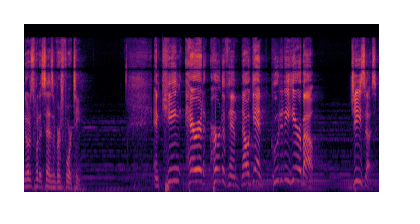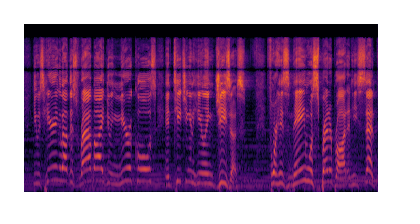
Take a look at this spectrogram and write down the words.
Notice what it says in verse 14. And King Herod heard of him. Now, again, who did he hear about? Jesus. He was hearing about this rabbi doing miracles and teaching and healing Jesus. For his name was spread abroad, and he said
